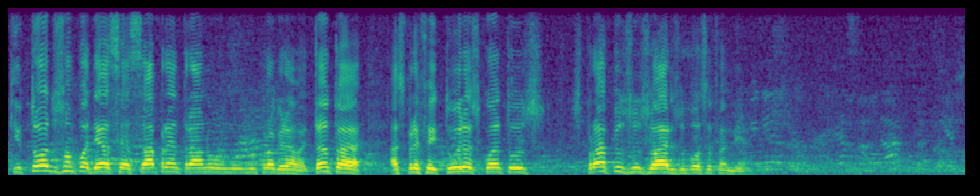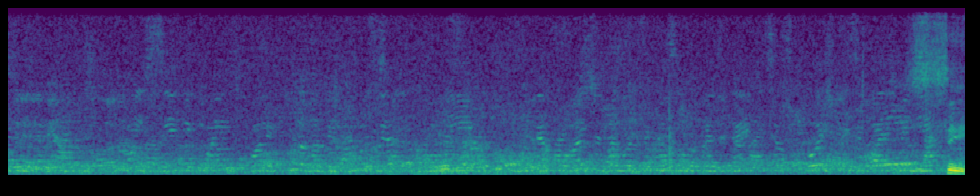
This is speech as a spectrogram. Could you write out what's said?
que todos vão poder acessar para entrar no, no, no, programa, tanto a, as prefeituras quanto os, os próprios usuários do Bolsa Família. Sim.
